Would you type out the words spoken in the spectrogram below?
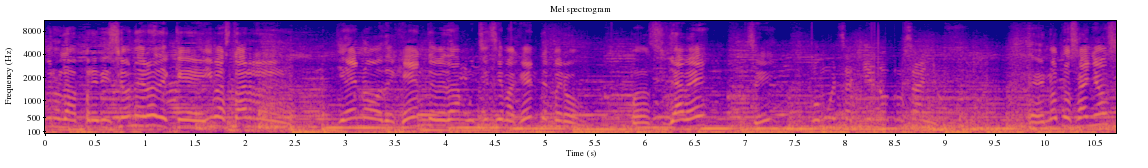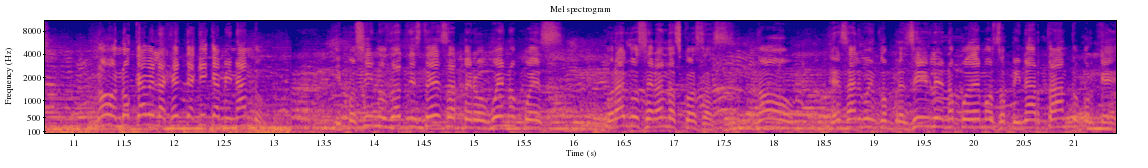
Bueno, la previsión era de que iba a estar lleno de gente, ¿verdad? Muchísima gente, pero pues ya ve, ¿sí? ¿Cómo es aquí en otros años? En otros años, no, no cabe la gente aquí caminando. Y pues sí, nos da tristeza, pero bueno, pues por algo serán las cosas. No, es algo incomprensible, no podemos opinar tanto porque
